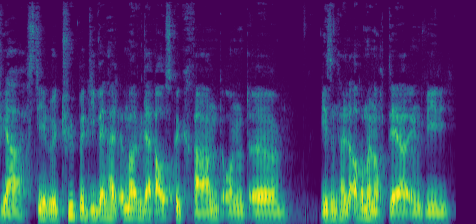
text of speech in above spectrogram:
ja, Stereotype, die werden halt immer wieder rausgekramt und äh, wir sind halt auch immer noch der irgendwie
